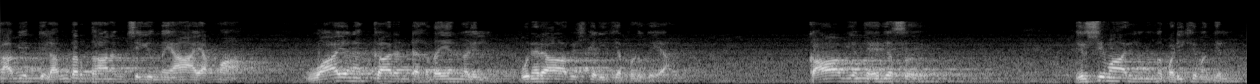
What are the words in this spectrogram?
കാവ്യത്തിൽ അന്തർധാനം ചെയ്യുന്ന ആ അമ്മ വായനക്കാരന്റെ ഹൃദയങ്ങളിൽ പുനരാവിഷ്കരിക്കപ്പെടുകയാണ് കാവ്യ തേജസ് ഋഷിമാരിൽ നിന്ന് പഠിക്കുമെങ്കിൽ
